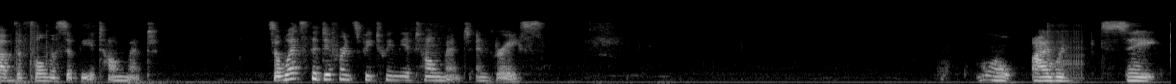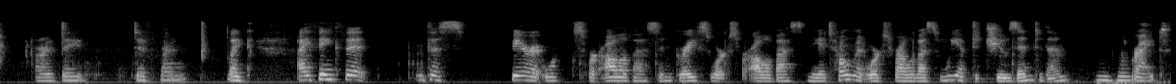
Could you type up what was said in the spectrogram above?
of the fullness of the atonement. So, what's the difference between the atonement and grace? Well, I would say, are they different? Like, I think that the Spirit works for all of us, and grace works for all of us, and the atonement works for all of us. We have to choose into them. Mm-hmm. Right.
